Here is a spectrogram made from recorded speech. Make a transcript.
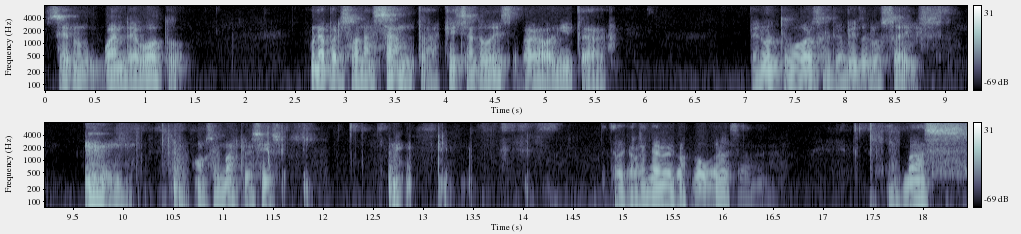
ser un buen devoto, una persona santa. Krishna lo dice, Bhagavad Gita, penúltimo verso del capítulo 6. Vamos a ser más precisos. Tengo que aprenderme los números. Es más.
